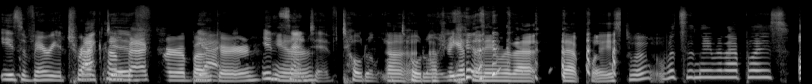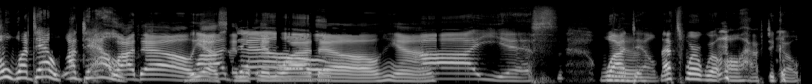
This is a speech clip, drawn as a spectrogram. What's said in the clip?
is a very attractive come back for a bunker. Yeah. incentive totally Uh, totally I forget the name of that that place. What, what's the name of that place? oh waddell waddell Waddell. Yes, in, in Waddell. Yeah. Ah, yes. Waddell. That's where we'll all have to go.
